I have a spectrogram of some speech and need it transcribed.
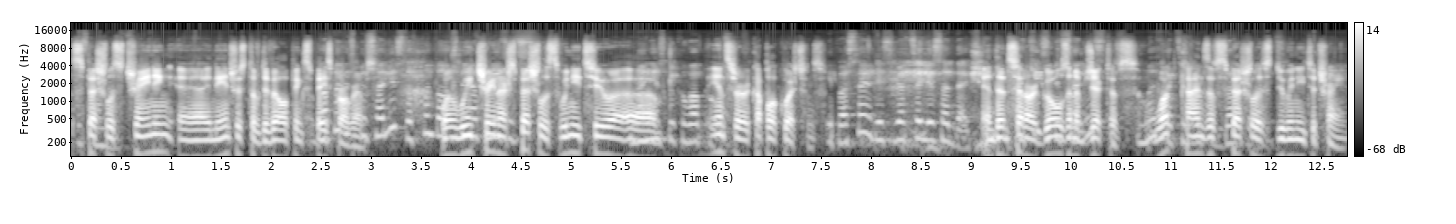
specialist training uh, in the interest of developing space programs. When we train our specialists, we need to uh, answer a couple of questions and then set our goals and objectives. What kinds of specialists do we need to train?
